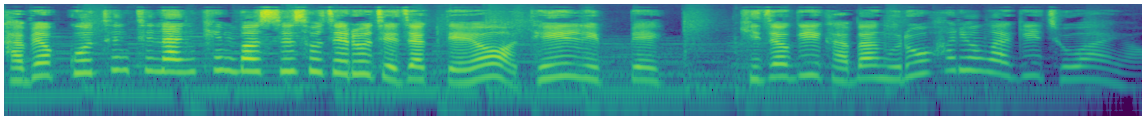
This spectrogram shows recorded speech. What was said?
가볍고 튼튼한 캔버스 소재로 제작되어 데일리백, 기저귀 가방으로 활용하기 좋아요.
